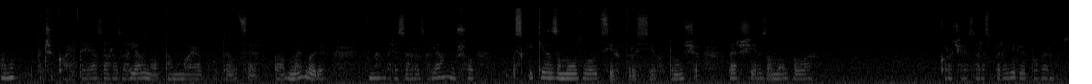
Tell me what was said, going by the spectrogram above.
А ну, почекайте, я зараз гляну, там має бути оце меморі. В меморі зараз гляну, що скільки я замовила оцих трусів, тому що перші я замовила. Коротше, я зараз перевірю і повернусь.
